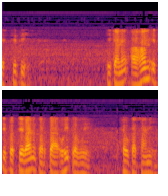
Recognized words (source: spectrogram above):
स्थिति है। ठीक है अहम इति प्रत्ययवान करता, वही प्रभु है, सब का स्वामी है।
